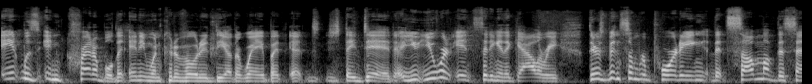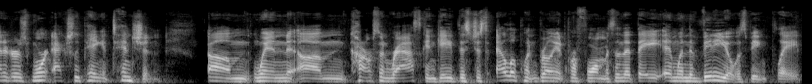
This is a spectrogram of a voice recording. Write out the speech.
it was incredible that anyone could have voted the other way, but it, they did. You, you were sitting in the gallery. There's been some reporting that some of the senators weren't actually paying attention um, when um, Congressman Raskin gave this just eloquent, brilliant performance, and that they and when the video was being played.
